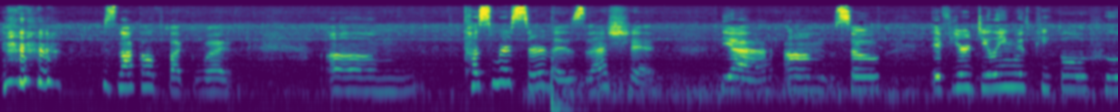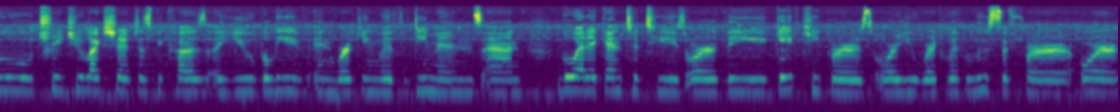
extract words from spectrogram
it's not called fuck. What? Um, customer service. That shit. Yeah. Um. So if you're dealing with people who treat you like shit just because uh, you believe in working with demons and goetic entities or the gatekeepers or you work with Lucifer or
